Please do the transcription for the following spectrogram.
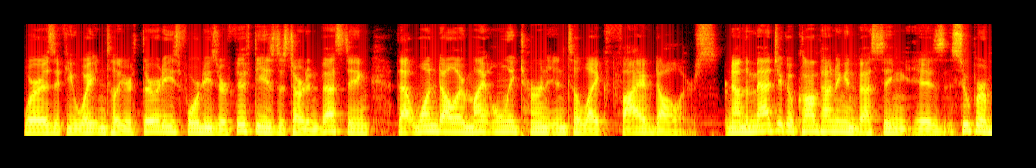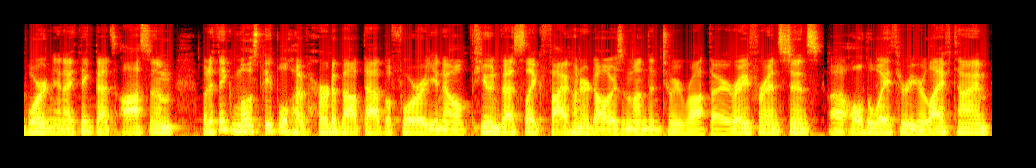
Whereas if you wait until your 30s, 40s, or 50s to start investing, that $1 might only turn into like $5. Now the magic of compounding investing is super important and I think that's awesome, but I think most people have heard about that before. You know, if you invest like $500 a month into a Roth IRA, for instance, uh, all the way through your lifetime,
